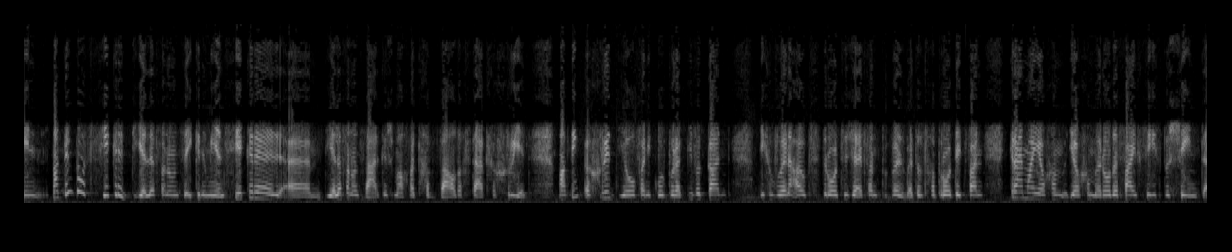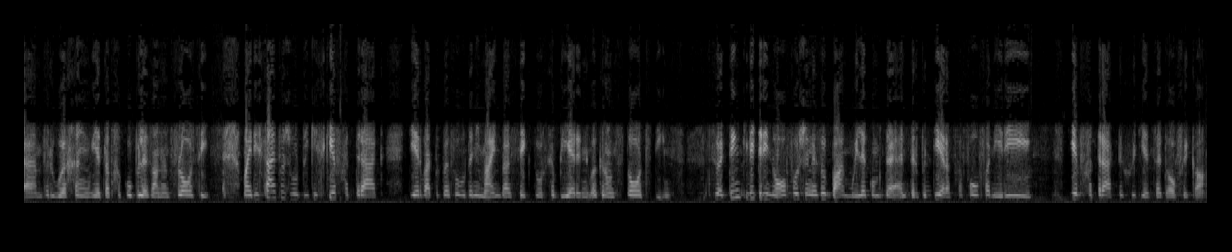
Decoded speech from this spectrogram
En ek dink daar's sekere dele van ons ekonomie en sekere ehm um, dele van ons werkersmag wat geweldig sterk gegroei het. Maar ek dink 'n groot deel van die korporatiewe kant, die gewone ou op straat soos jy van wat ons gepraat het van kry maar jou jou gemiddelde 5-6% ehm um, verhoging weet wat gekoppel is aan inflasie. Maar die syfers word bietjie skeef getrek deur wat byvoorbeeld in die mynbousektor gebeur en ook in ons staatsdiens. So ek dink jy weet die navorsing is ook baie moeilik om te interpreteer as gevolg van hierdie skeefgetrekte goed in Suid-Afrika.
